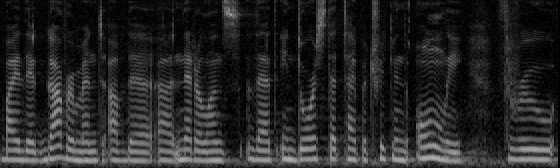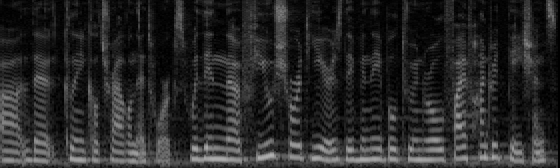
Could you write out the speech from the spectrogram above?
by the government of the uh, Netherlands that endorsed that type of treatment only through uh, the clinical trial networks. Within a few short years, they've been able to enroll 500 patients,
